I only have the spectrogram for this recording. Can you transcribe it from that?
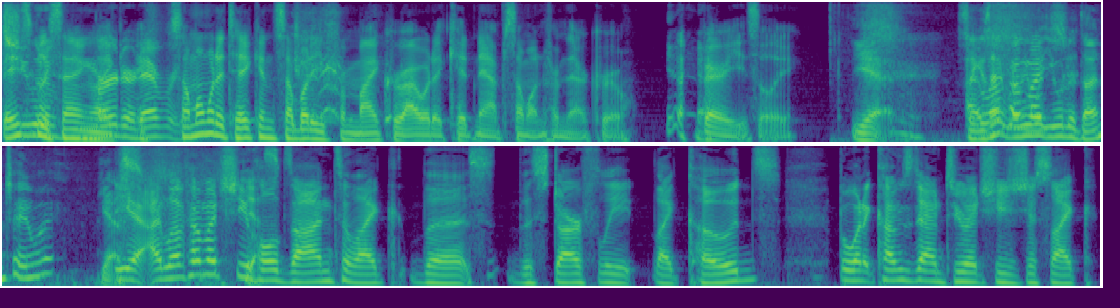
Basically would've saying like, murdered if everyone. someone would have taken somebody from my crew, I would have kidnapped someone from their crew yeah. very easily. Yeah. It's I like, is that how really what much- you would have done, Janeway? Yes. Yeah, I love how much she Yes. holds on to like the the Starfleet like codes, but when it comes down to it, she's just like,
